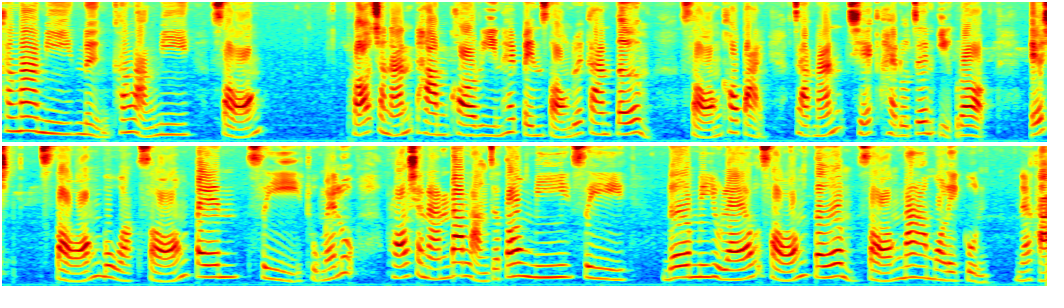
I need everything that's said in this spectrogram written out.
ข้างหน้ามี 1 ข้างหลังมี 2 เพราะฉะนั้นทำคลอรีนให้เป็น 2 ด้วยการเติม 2 เข้าไป จากนั้นเช็คไฮโดรเจนอีกรอบ H 2 บวก 2 เป็น 4 ถูกไหมลูก เพราะฉะนั้นด้านหลังจะต้องมี 4 เดิมมีอยู่แล้ว 2 เติม 2 หน้าโมเลกุล นะคะ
